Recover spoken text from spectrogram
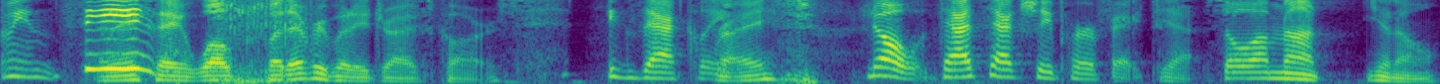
I mean, And see they say, well, but everybody drives cars, exactly. right? No, that's actually perfect. Yeah. So I'm not, you know,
